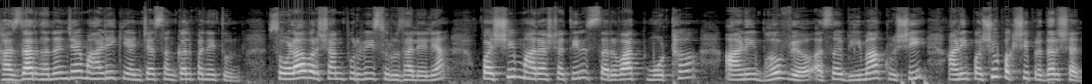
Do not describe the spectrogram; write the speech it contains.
खासदार धनंजय महाडिक यांच्या संकल्पनेतून सोळा वर्षांपूर्वी सुरू झालेल्या पश्चिम महाराष्ट्रातील सर्वात मोठं आणि भव्य असं भीमा कृषी आणि पशुपक्षी प्रदर्शन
